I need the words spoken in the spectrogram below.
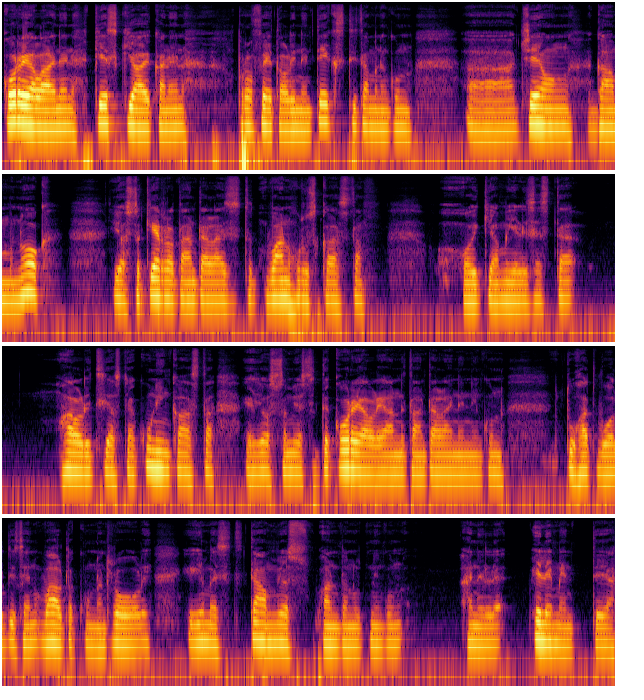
korealainen keskiaikainen profeetallinen teksti, tämmöinen kuin äh, Jeong Gam Nok, jossa kerrotaan tällaisesta vanhurskaasta oikeamielisestä hallitsijasta ja kuninkaasta, ja jossa myös sitten Korealle annetaan tällainen niin kuin tuhatvuotisen valtakunnan rooli. Ja ilmeisesti tämä on myös antanut niin kuin hänelle elementtejä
